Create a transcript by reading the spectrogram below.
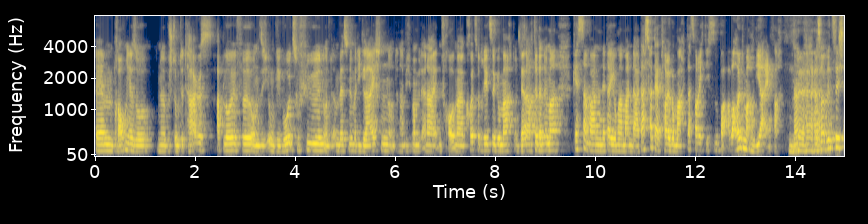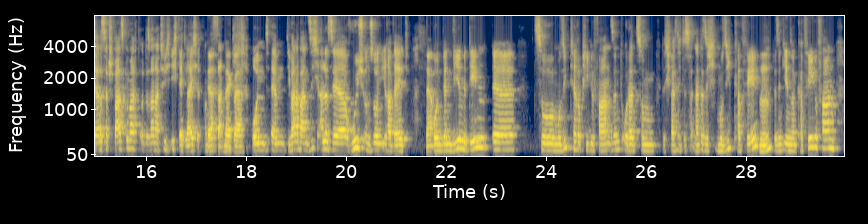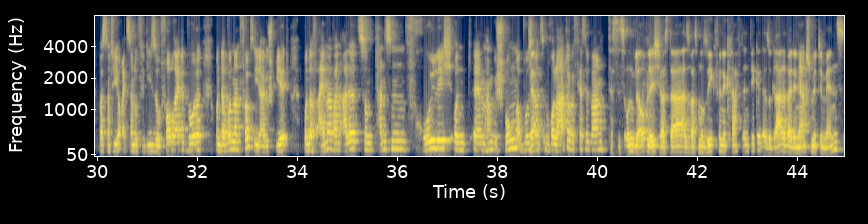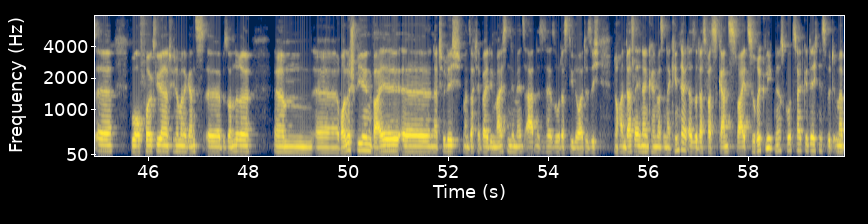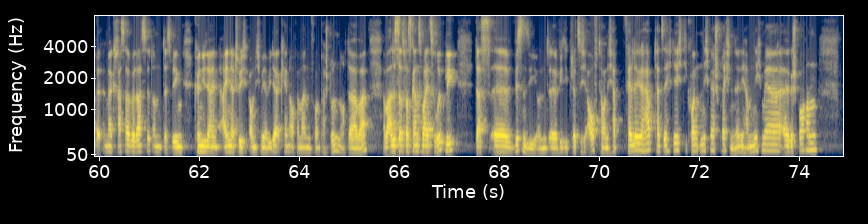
ähm, brauchen ja so eine bestimmte Tagesabläufe, um sich irgendwie wohlzufühlen und am besten immer die gleichen. Und dann habe ich mal mit einer alten Frau immer Kreuzworträtsel gemacht und die ja. sagte dann immer, gestern war ein netter junger Mann da, das hat er toll gemacht, das war richtig super, aber heute machen wir einfach. Ne? Das war witzig, ja, das hat Spaß gemacht und das war natürlich ich der gleiche von ja, gestern. Ne? klar. Und ähm, die waren aber an sich alle sehr ruhig und so in ihrer Welt. Ja. Und wenn wir mit denen äh, zur Musiktherapie gefahren sind oder zum, ich weiß nicht, das nannte sich Musikcafé. Mhm. Da sind die in so ein Café gefahren, was natürlich auch extra nur für die so vorbereitet wurde. Und da wurden dann Volkslieder gespielt. Und auf einmal waren alle zum Tanzen fröhlich und ähm, haben geschwungen, obwohl sie ja. sonst im Rollator gefesselt waren. Das ist unglaublich, was da, also was Musik für eine Kraft entwickelt. Also gerade bei den ja. Menschen mit Demenz, äh, wo auch Volkslieder natürlich nochmal eine ganz äh, besondere ähm, äh, Rolle spielen, weil äh, natürlich, man sagt ja bei den meisten Demenzarten ist es ja so, dass die Leute sich noch an das erinnern können, was in der Kindheit, also das, was ganz weit zurückliegt. Ne? Das Kurzzeitgedächtnis wird immer, immer krasser belastet und deswegen können die da einen natürlich auch nicht mehr wiedererkennen, auch wenn man vor ein paar Stunden noch da war. Aber alles das, was ganz weit zurückliegt, das äh, wissen sie und äh, wie die plötzlich auftauen. Ich habe Fälle gehabt, tatsächlich, die konnten nicht mehr sprechen, ne? die haben nicht mehr äh, gesprochen,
